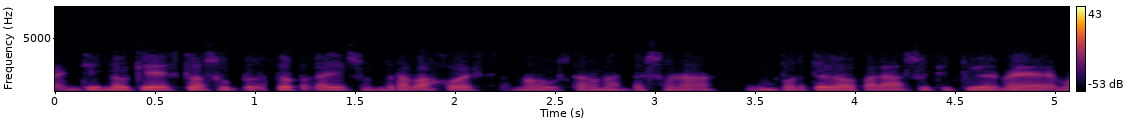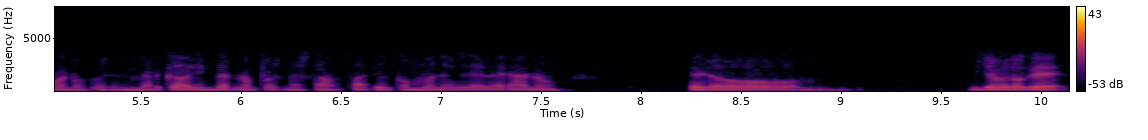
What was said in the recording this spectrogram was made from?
Entiendo que esto ha supuesto para ellos un trabajo extra, ¿no? Buscar una persona, un portero para sustituirme, bueno, pues en el mercado de invierno pues no es tan fácil como en el de verano, pero yo creo que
